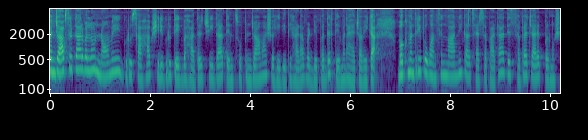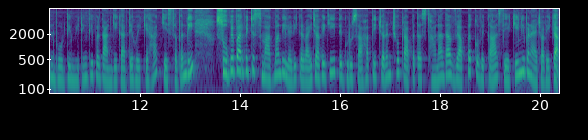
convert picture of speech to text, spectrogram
ਪੰਜਾਬ ਸਰਕਾਰ ਵੱਲੋਂ ਨੌਵੇਂ ਗੁਰੂ ਸਾਹਿਬ ਸ੍ਰੀ ਗੁਰੂ ਤੇਗ ਬਹਾਦਰ ਜੀ ਦਾ 350ਵਾਂ ਸ਼ਹੀਦੀ ਦਿਹਾੜਾ ਵੱਡੇ ਪੱਧਰ ਤੇ ਮਨਾਇਆ ਜਾਵੇਗਾ। ਮੁੱਖ ਮੰਤਰੀ ਭਗਵੰਤ ਸਿੰਘ ਮਾਨ ਨੇ ਕੱਲ ਸੈਰ ਸਪਾਟਾ ਅਤੇ ਸੱਭਿਆਚਾਰਕ ਪ੍ਰਮੋਸ਼ਨ ਬੋਰਡ ਦੀ ਮੀਟਿੰਗ ਦੀ ਪ੍ਰਧਾਨਗੀ ਕਰਦੇ ਹੋਏ ਕਿਹਾ ਕਿ ਇਸ ਸਬੰਧੀ ਸੂਬੇ ਭਰ ਵਿੱਚ ਸਮਾਗਮਾਂ ਦੀ ਲੜੀ ਕਰਵਾਈ ਜਾਵੇਗੀ ਤੇ ਗੁਰੂ ਸਾਹਿਬ ਦੀ ਚਰਨ ਛੋਹ ਪ੍ਰਾਪਤ ਅਸਥਾਨਾਂ ਦਾ ਵਿਆਪਕ ਵਿਕਾਸ ਯਕੀਨੀ ਬਣਾਇਆ ਜਾਵੇਗਾ।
